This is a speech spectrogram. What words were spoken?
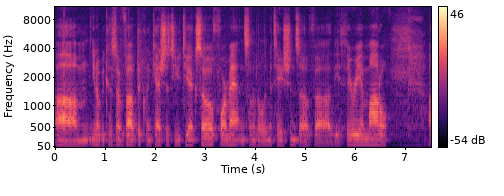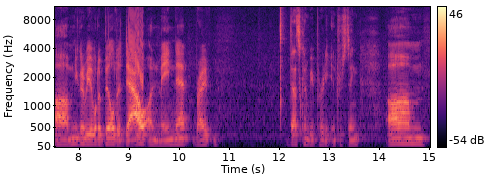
Um, you know, because of uh, Bitcoin Cash's UTXO format and some of the limitations of uh, the Ethereum model. Um, you're going to be able to build a DAO on mainnet, right? That's going to be pretty interesting. Um,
